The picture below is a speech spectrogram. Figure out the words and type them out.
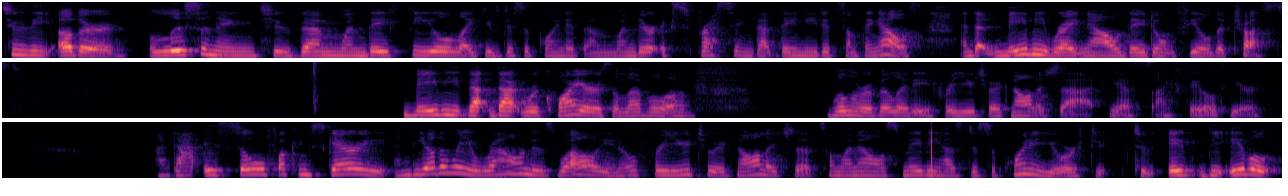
to the other, listening to them when they feel like you've disappointed them, when they're expressing that they needed something else and that maybe right now they don't feel the trust. Maybe that, that requires a level of vulnerability for you to acknowledge that. Yes, I failed here. And that is so fucking scary. And the other way around as well, you know, for you to acknowledge that someone else maybe has disappointed you or to, to be able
